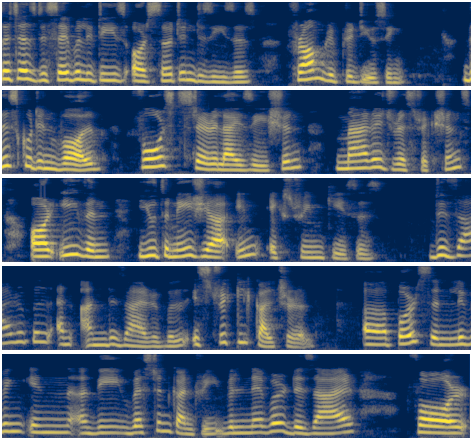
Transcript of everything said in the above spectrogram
such as disabilities or certain diseases from reproducing. This could involve forced sterilization, marriage restrictions, or even euthanasia in extreme cases. Desirable and undesirable is strictly cultural. A person living in uh, the Western country will never desire for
